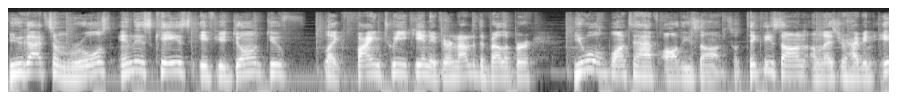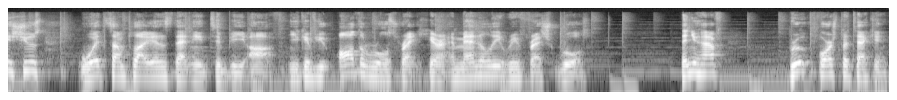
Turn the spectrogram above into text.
You got some rules. In this case, if you don't do like fine tweaking, if you're not a developer, you will want to have all these on. So take these on unless you're having issues with some plugins that need to be off. You can view all the rules right here and manually refresh rules. Then you have brute force protection.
